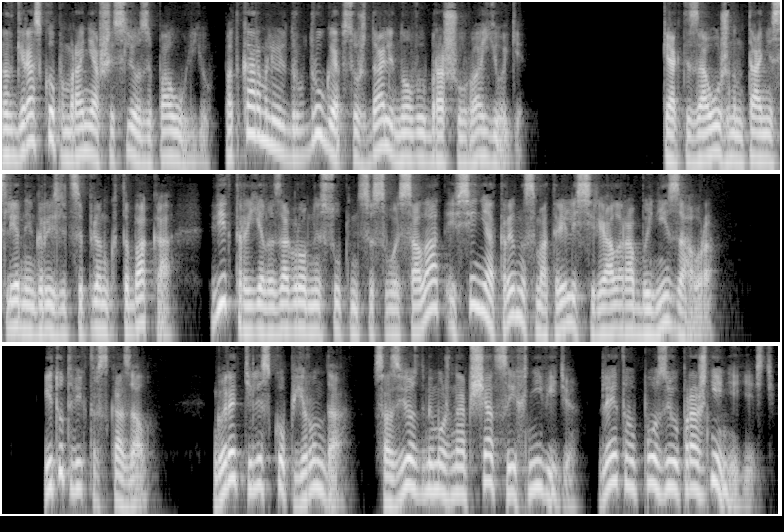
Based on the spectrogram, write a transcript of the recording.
над гироскопом, ронявший слезы по улью, подкармливали друг друга и обсуждали новую брошюру о йоге. Как-то за ужином Таня с Леной грызли цыпленка табака. Виктор ел из огромной супницы свой салат, и все неотрывно смотрели сериал «Рабыни Изаура». И тут Виктор сказал. Говорят, телескоп – ерунда. Со звездами можно общаться, их не видя. Для этого позы и упражнения есть.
